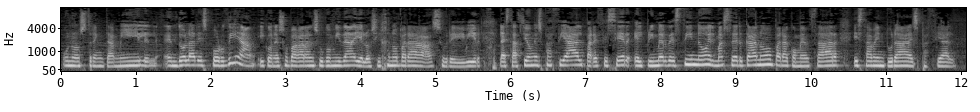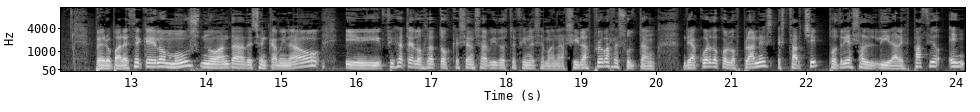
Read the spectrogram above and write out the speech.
unos 30.000 dólares por día y con eso pagarán su comida y el oxígeno para sobrevivir. La estación espacial parece ser el primer destino, el más cercano para comenzar esta aventura espacial. Pero parece que Elon Musk no anda desencaminado y fíjate los datos que se han sabido este fin de semana. Si las pruebas resultan de acuerdo con los planes, Starship podría salir al espacio en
